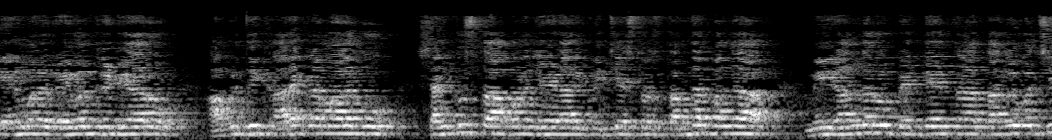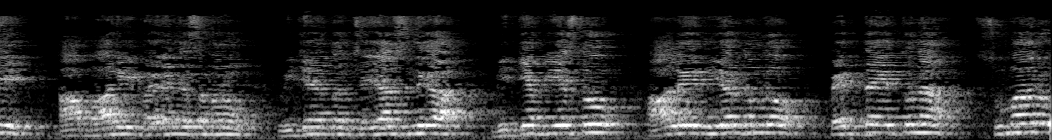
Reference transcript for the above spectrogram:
యనమల రేవంత్ రెడ్డి గారు అభివృద్ధి కార్యక్రమాలకు శంకుస్థాపన చేయడానికి విచ్చేస్తున్న సందర్భంగా మీరందరూ పెద్ద ఎత్తున తరలి వచ్చి ఆ భారీ బహిరంగ సభను విజయవంతం చేయాల్సిందిగా విజ్ఞప్తి చేస్తూ ఆలయ నియోజకంలో పెద్ద ఎత్తున సుమారు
